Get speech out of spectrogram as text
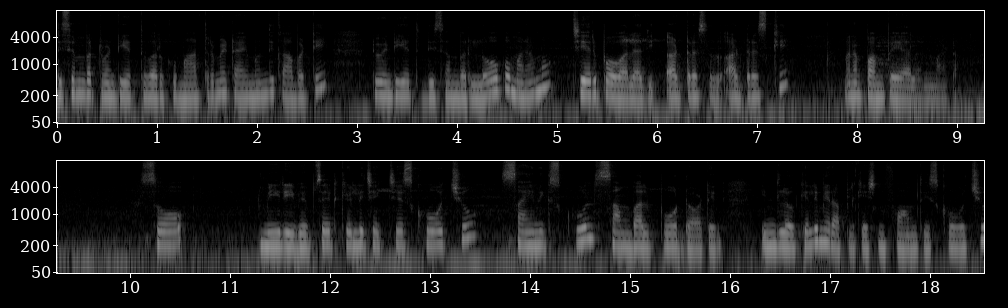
డిసెంబర్ ట్వంటీ ఎయిత్ వరకు మాత్రమే టైం ఉంది కాబట్టి ట్వంటీ ఎయిత్ డిసెంబర్ లోపు మనము చేరిపోవాలి అది అడ్రస్ అడ్రస్కి మనం పంపేయాలన్నమాట. సో మీరు ఈ వెబ్సైట్కి వెళ్ళి చెక్ చేసుకోవచ్చు. Sainik school Sambalpur dot in. ఇందులోకి వెళ్ళి మీరు అప్లికేషన్ ఫామ్ తీసుకోవచ్చు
